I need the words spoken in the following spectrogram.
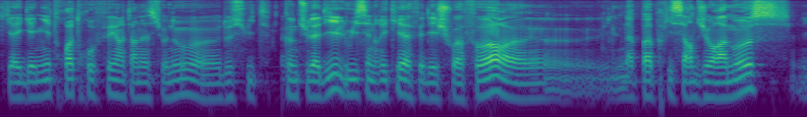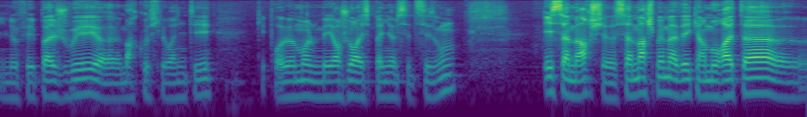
qui a gagné trois trophées internationaux de suite. Comme tu l'as dit, Luis Enrique a fait des choix forts. il n'a pas pris Sergio Ramos. Il ne fait pas jouer Marcos Llorente, qui est probablement le meilleur joueur espagnol cette saison. Et ça marche. Ça marche même avec un Morata euh,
